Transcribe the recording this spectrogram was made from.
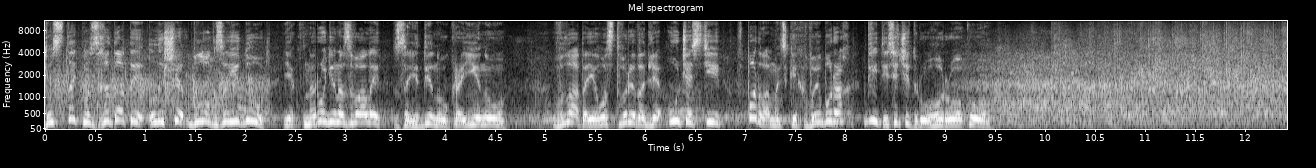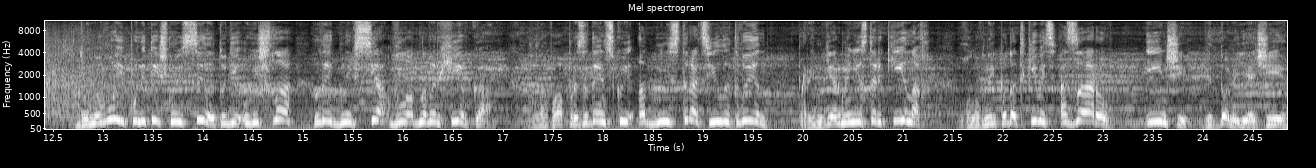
Достатньо згадати лише блок за їду, як в народі назвали за єдину Україну. Влада його створила для участі в парламентських виборах 2002 року. До нової політичної сили тоді увійшла ледь не вся владна верхівка. Глава президентської адміністрації Литвин, прем'єр-міністр Кінах, головний податківець Азаров, інші відомі діячі.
